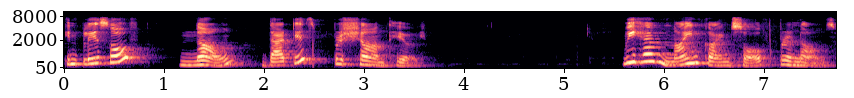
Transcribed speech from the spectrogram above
in place of noun that is Prashant here. We have nine kinds of pronouns.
